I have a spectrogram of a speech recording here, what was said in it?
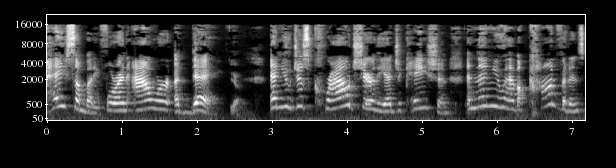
pay somebody for an hour a day? Yeah. And you just crowd share the education and then you have a confidence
